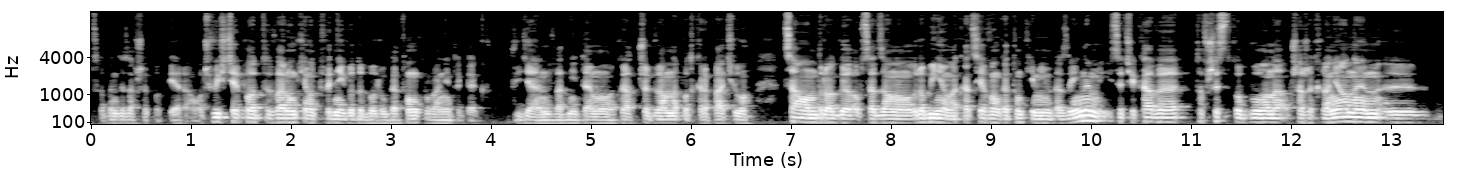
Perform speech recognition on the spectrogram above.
co będę zawsze popierał. Oczywiście pod warunkiem odpowiedniego doboru gatunków, a nie tak jak widziałem dwa dni temu, akurat przebywam na Podkarpaciu, całą drogę obsadzoną robinią akacjową, gatunkiem inwazyjnym i co ciekawe, to wszystko było na obszarze chronionym, y,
